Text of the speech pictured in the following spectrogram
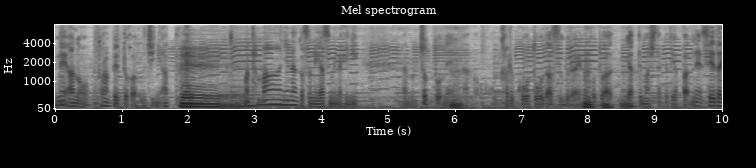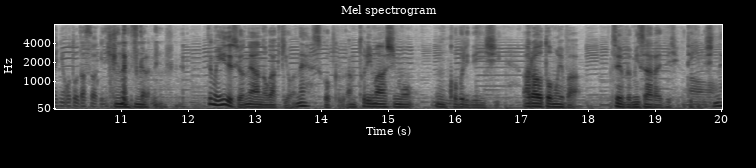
ねあのトランペットがうちにあって、へえまあ、たまになんかその休みの日にあのちょっとね、うん。あの軽く音を出すぐらいのことはやってましたけど、やっぱね盛大に音を出すわけにいかないですからね、うんうんでもいいですよねあの楽器はねすごく。あの取り回しも、うん、小ぶりでいいし洗おうと思えば全部水洗いできできるしね。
